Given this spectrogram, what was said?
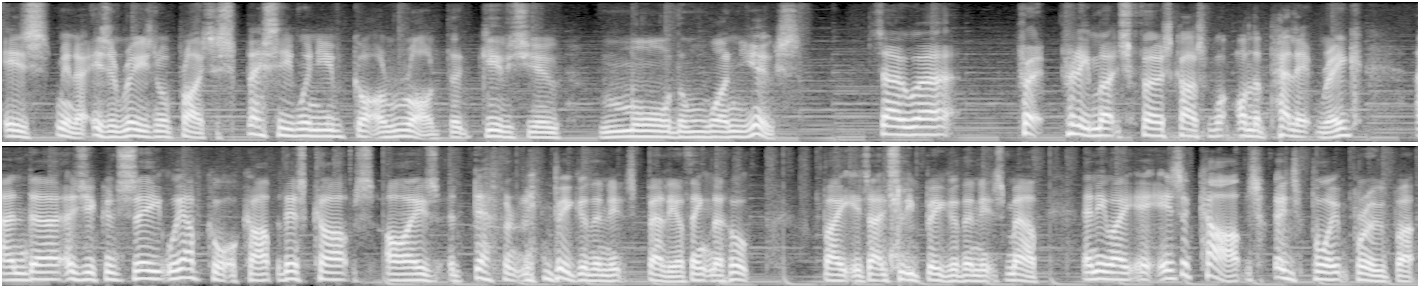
is, you know, is a reasonable price, especially when you've got a rod that gives you more than one use. So uh, pr pretty much first cast on the pellet rig. And uh, as you can see, we have caught a carp. This carp's eyes are definitely bigger than its belly. I think the hook bait is actually bigger than its mouth. Anyway, it is a carp, so it's point proof, but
